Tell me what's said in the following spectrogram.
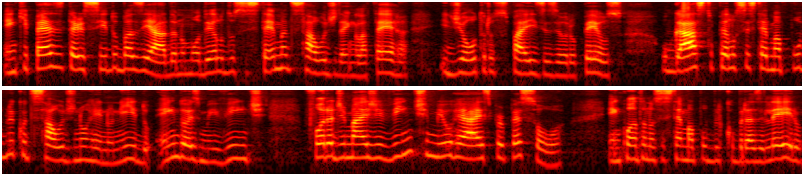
em que pese ter sido baseada no modelo do sistema de saúde da Inglaterra e de outros países europeus, o gasto pelo sistema público de saúde no Reino Unido em 2020 fora de mais de 20 mil reais por pessoa, enquanto no sistema público brasileiro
